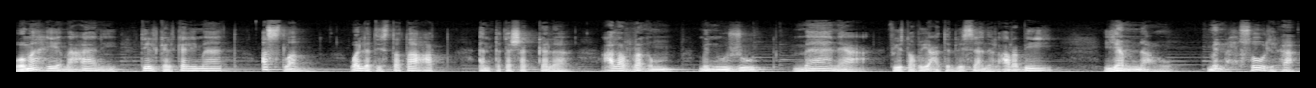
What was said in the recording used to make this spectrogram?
وما هي معاني تلك الكلمات أصلا؟ والتي استطاعت أن تتشكل على الرغم من وجود مانع في طبيعة اللسان العربي يمنع من حصولها.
